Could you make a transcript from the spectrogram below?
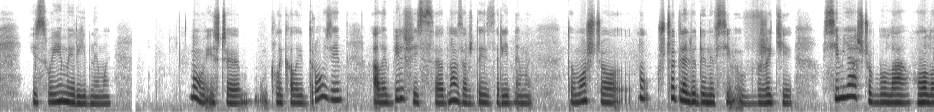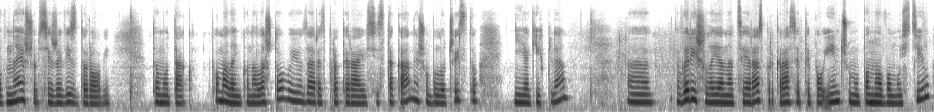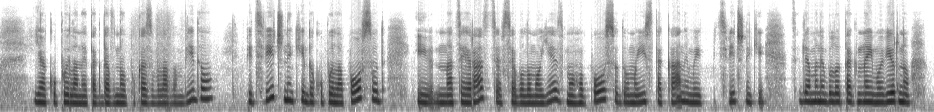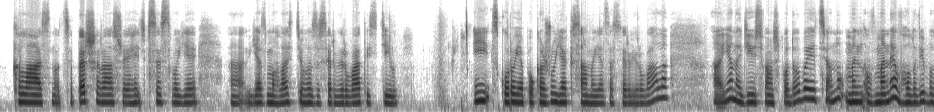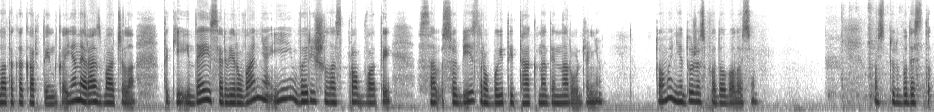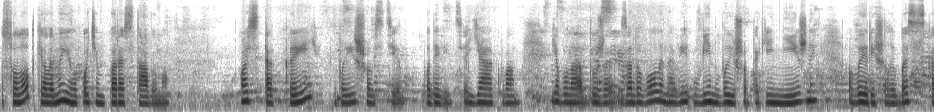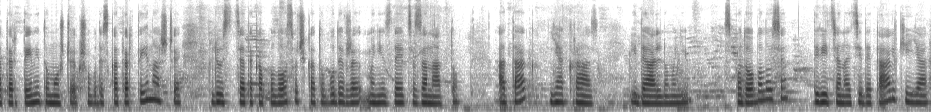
із своїми рідними. Ну, і ще кликали друзів, але більшість все одно завжди з рідними. Тому що, ну, що для людини в, сім... в житті? Сім'я, щоб була, головне, щоб всі живі, здорові. Тому так, помаленьку налаштовую. Зараз протираю всі стакани, щоб було чисто, ніяких плям. Е, Вирішила я на цей раз прикрасити по-іншому, по-новому стіл. Я купила не так давно, показувала вам відео. Підсвічники, докупила посуд. І на цей раз це все було моє, з мого посуду, мої стакани, мої підсвічники. Це для мене було так неймовірно класно. Це перший раз, що я геть все своє. е, Я змогла з цього засервірувати стіл. І скоро я покажу, як саме я засервірувала. Я надіюсь, вам сподобається. Ну, в мене в голові була така картинка. Я не раз бачила такі ідеї сервірування і вирішила спробувати собі зробити так на день народження. То мені дуже сподобалося. Ось тут буде солодке, але ми його потім переставимо. Ось такий вийшов стіл. Подивіться, як вам. Я була дуже задоволена. Він, вийшов такий ніжний. Вирішили без скатертини, тому що якщо буде скатертина ще, плюс ця така полосочка, то буде вже, мені здається, занадто. А так, якраз ідеально мені сподобалося. Дивіться на ці детальки. Я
